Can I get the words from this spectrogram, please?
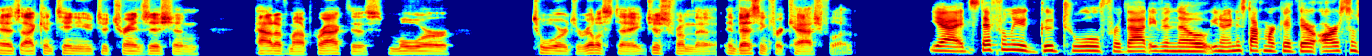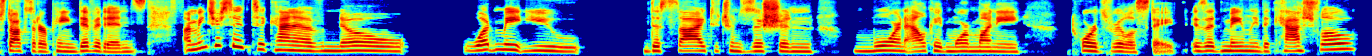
as I continue to transition out of my practice more towards real estate just from the investing for cash flow. Yeah, it's definitely a good tool for that, even though, you know, in the stock market, there are some stocks that are paying dividends. I'm interested to kind of know what made you decide to transition more and allocate more money towards real estate? Is it mainly the cash flow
